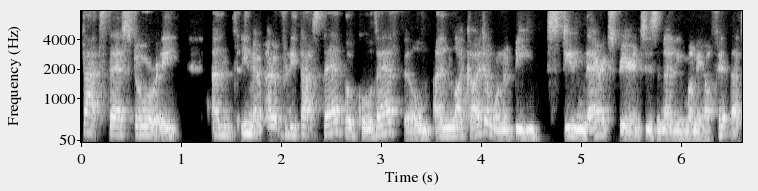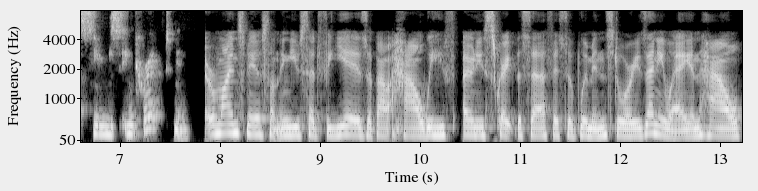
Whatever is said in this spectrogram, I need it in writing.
that's their story and you know hopefully that's their book or their film. And like i don't want to be stealing their experiences and earning money off it. That seems incorrect to me. It reminds me of something you've said for years about how we've only scraped the surface of women's stories anyway and how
